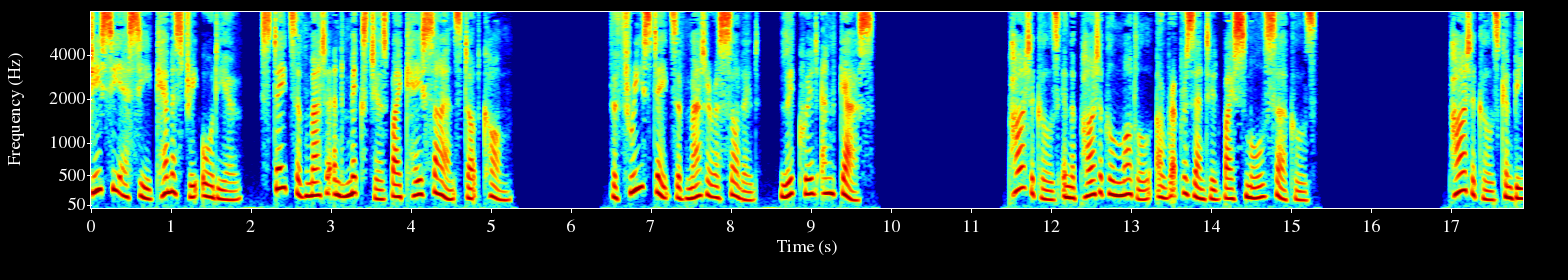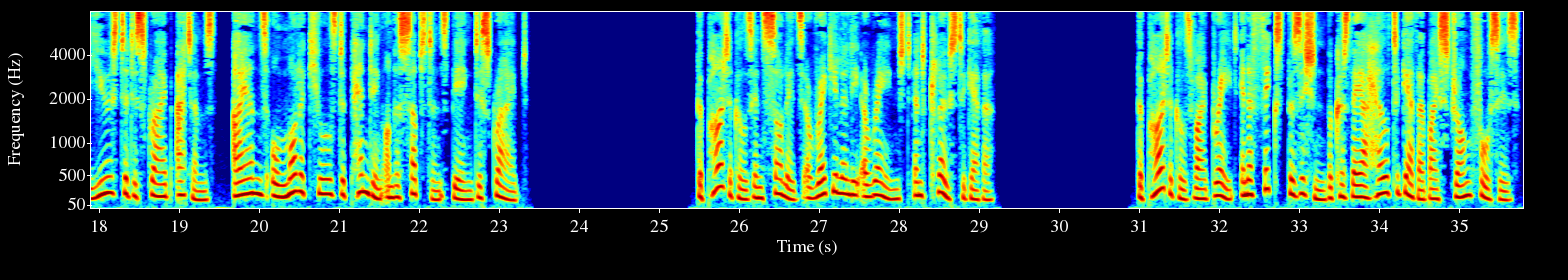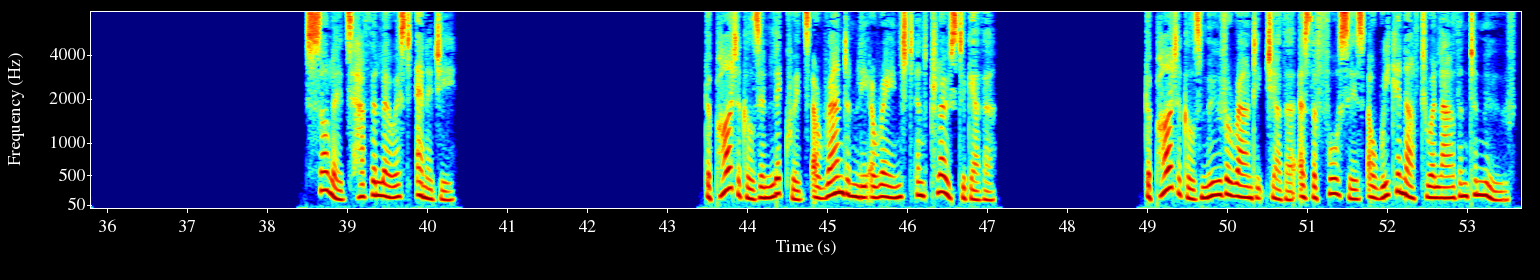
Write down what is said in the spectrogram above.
GCSE Chemistry Audio, States of Matter and Mixtures by KayScience.com. The three states of matter are solid, liquid, and gas. Particles in the particle model are represented by small circles. Particles can be used to describe atoms, ions, or molecules depending on the substance being described. The particles in solids are regularly arranged and close together the particles vibrate in a fixed position because they are held together by strong forces. Solids have the lowest energy. The particles in liquids are randomly arranged and close together. The particles move around each other as the forces are weak enough to allow them to move.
